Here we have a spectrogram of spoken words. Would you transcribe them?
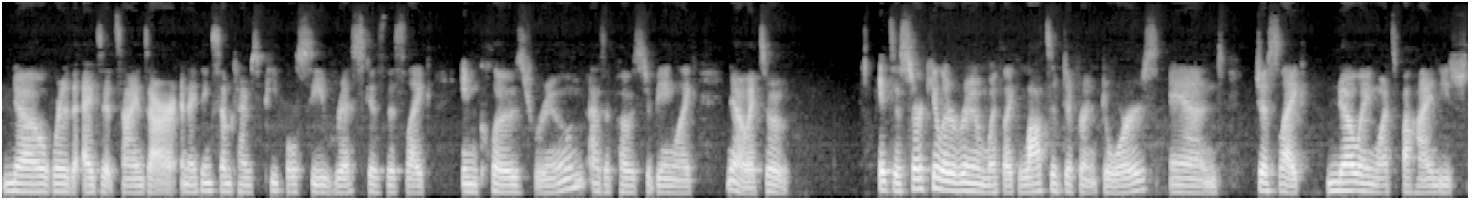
know where the exit signs are. And I think sometimes people see risk as this like enclosed room as opposed to being like, no, it's a, it's a circular room with like lots of different doors and just like knowing what's behind each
